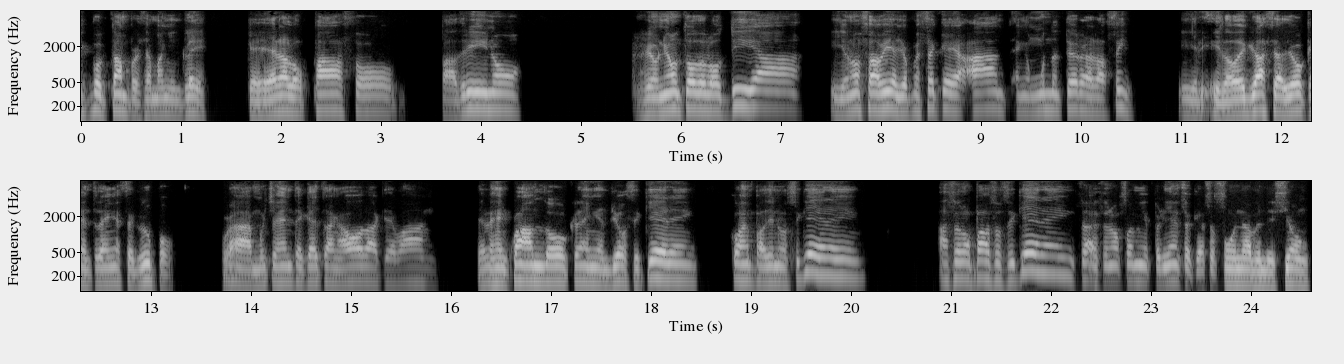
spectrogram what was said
Big Book Thumper, se llama en inglés, que era los pasos, padrinos, reunión todos los días, y yo no sabía, yo pensé que en el mundo entero era así. Y, y le doy gracias a Dios que entré en ese grupo. Pues, mucha gente que están ahora, que van de vez en cuando, creen en Dios si quieren, cogen padrinos si quieren, hacen los pasos si quieren. O eso no fue mi experiencia, que eso fue una bendición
